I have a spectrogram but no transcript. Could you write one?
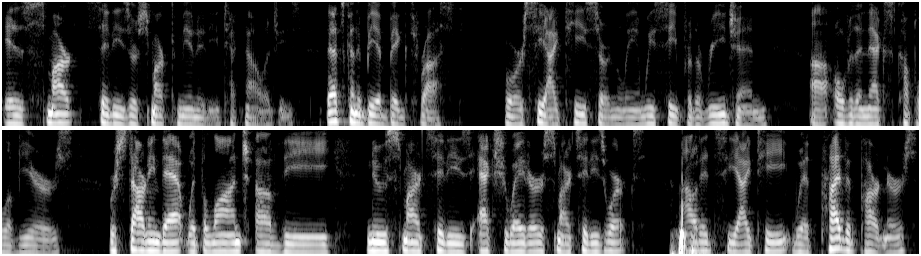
is smart cities or smart community technologies. That's going to be a big thrust for CIT, certainly, and we see for the region uh, over the next couple of years. We're starting that with the launch of the new Smart Cities actuator, Smart Cities Works, out at CIT with private partners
